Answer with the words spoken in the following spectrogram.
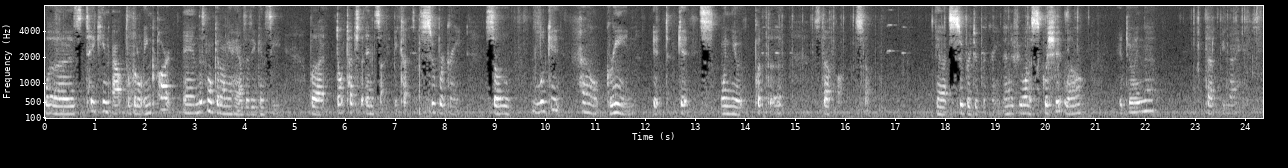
was taking out the little ink part, and this won't get on your hands as you can see, but don't touch the inside because it's super green. So look at how green it gets when you put the stuff on. So yeah, that's super duper green. And if you want to squish it, well, you're doing that, that'd be nice.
